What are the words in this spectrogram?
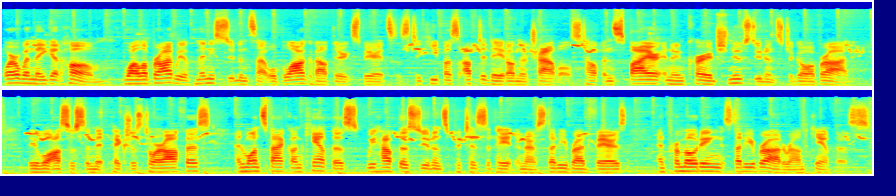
or when they get home. While abroad, we have many students that will blog about their experiences to keep us up to date on their travels, to help inspire and encourage new students to go abroad. They will also submit pictures to our office, and once back on campus, we have those students participate in our study abroad fairs and promoting study abroad around campus.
